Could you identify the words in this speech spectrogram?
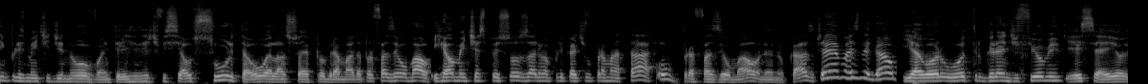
simplesmente, de novo, a inteligência artificial surta, ou ela só é programada para fazer o mal, e realmente as pessoas usarem o aplicativo para matar, ou para fazer o mal, né, no caso, já é mais legal. E agora o outro grande filme, que esse aí eu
